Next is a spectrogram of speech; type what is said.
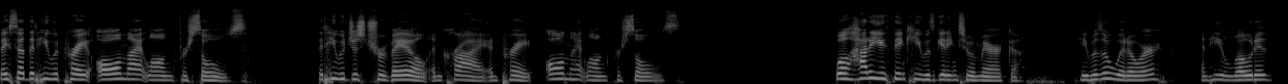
They said that he would pray all night long for souls, that he would just travail and cry and pray all night long for souls. Well, how do you think he was getting to America? He was a widower and he loaded,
